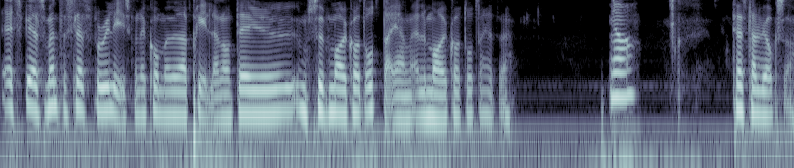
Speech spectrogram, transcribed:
ett spel som inte släpps på release men det kommer i april eller något. Det är ju Super Mario Kart 8 igen. Eller Mario Kart 8 heter det. Ja. Testade vi också.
